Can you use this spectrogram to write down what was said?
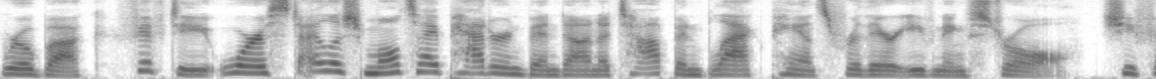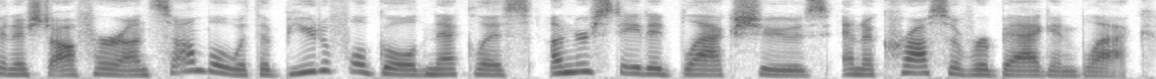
Robach, 50, wore a stylish multi-pattern bandana top and black pants for their evening stroll. She finished off her ensemble with a beautiful gold necklace, understated black shoes, and a crossover bag in black.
